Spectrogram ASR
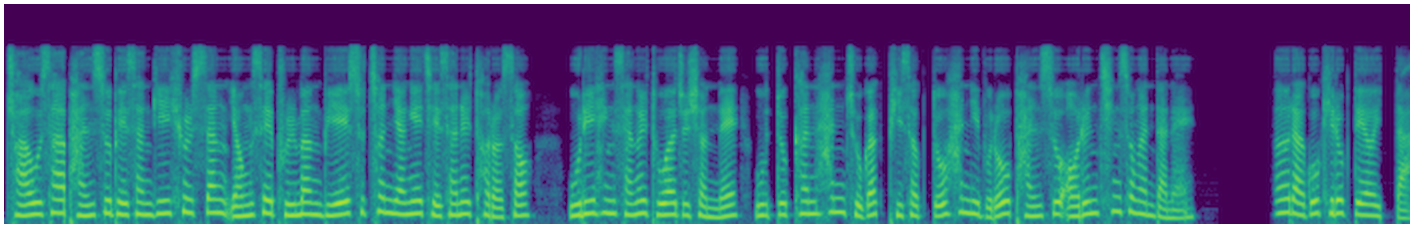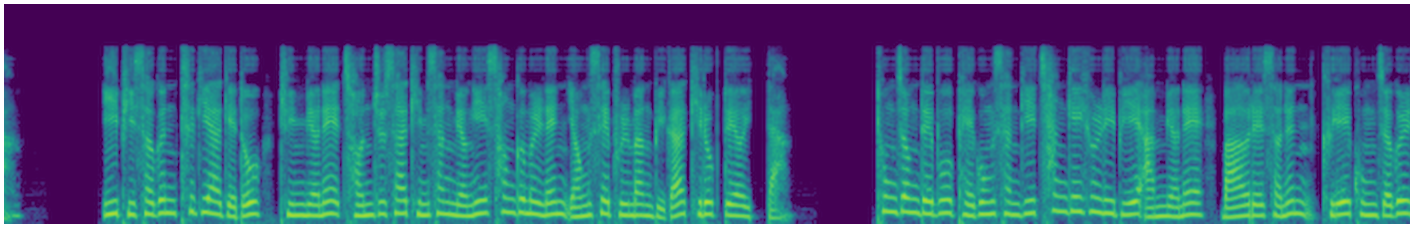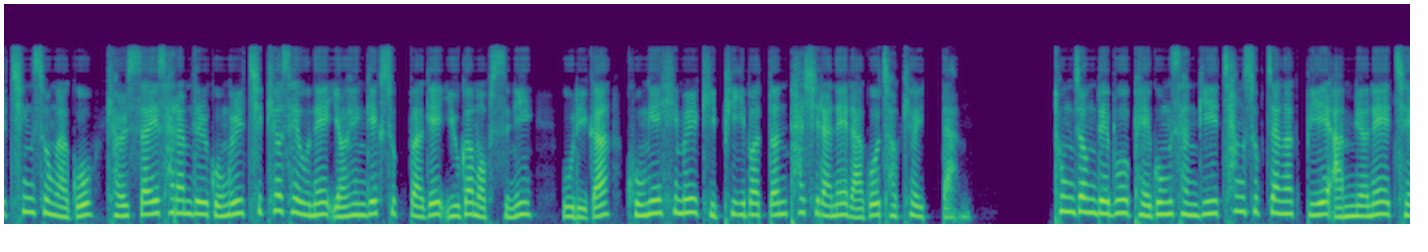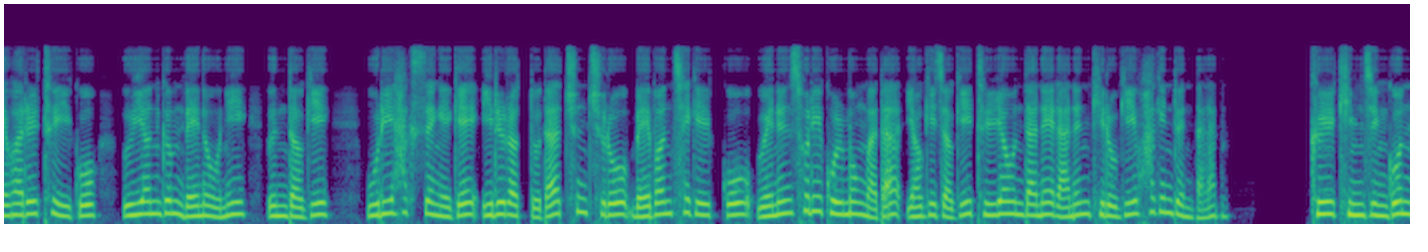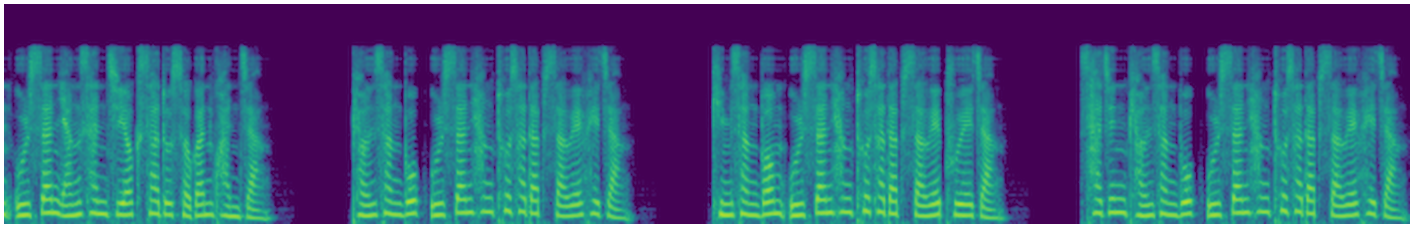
좌우사 반수 배상기 휼상 영세 불망비의 수천 양의 재산을 털어서 우리 행상을 도와주셨네 우뚝한 한 조각 비석도 한 입으로 반수 어른 칭송한다네. 라고 기록되어 있다. 이 비석은 특이하게도 뒷면에 전주사 김상명이 성금을 낸 영세 불망비가 기록되어 있다. 통정대부 배공상기 창계 흉리비의 앞면에 마을에서는 그의 공적을 칭송하고 결사의 사람들 공을 지켜 세운의 여행객 숙박에 유감 없으니 우리가 공의 힘을 깊이 입었던 탓이라네 라고 적혀 있다. 통정대부 배공상기 창숙장학비의 앞면에 재화를 트이고 의연금 내놓으니 은덕이 우리 학생에게 이르렀도다 춘추로 매번 책 읽고 외는 소리 골목마다 여기저기 들려온다네 라는 기록이 확인된다. 글 김진곤 울산 양산지역 사도서관 관장. 변상복 울산 향토사답사회 회장. 김상범 울산 향토사답사회 부회장 사진 변상복 울산 향토사답사회 회장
